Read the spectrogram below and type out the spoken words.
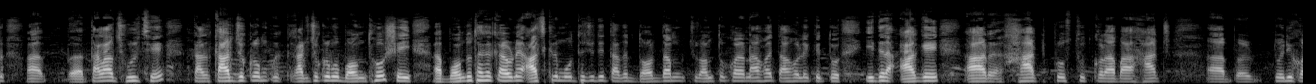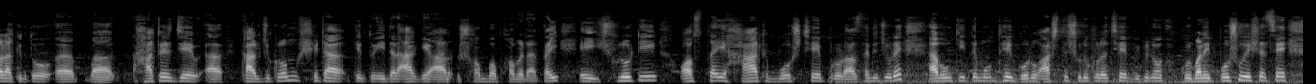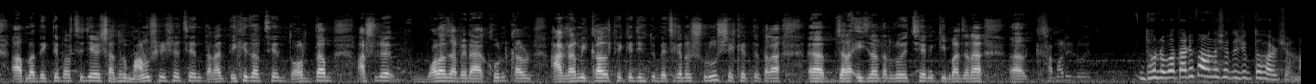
তালা ঝুলছে, তার কার্যক্রম কার্যক্রম বন্ধ, সেই বন্ধ থাকার কারণে আজকের মধ্যে যদি তাদের দরদাম চূড়ান্ত করা না হয়, তাহলে কিন্তু ঈদের আগে আর হাট প্রস্তুত করা বা হাট তৈরি করা কিন্তু হাটের যে কার্যক্রম, সেটা কিন্তু ঈদের আগে আর সম্ভব হবে না। তাই এই ষোলোটি অস্থায়ী হাট বসছে পুরো রাজধানী জুড়ে এবং ইতিমধ্যে গরু আসতে শুরু করেছে, বিভিন্ন কুরবানির পশু এসেছে। আমরা দেখতে পাচ্ছি যে সাধারণ মানুষ এসেছেন, তারা দেখে যাচ্ছেন, দরদাম আসলে বলা যাবে না এখন, কারণ আগামীকাল থেকে যেহেতু বেচাকেনা শুরু, সেক্ষেত্রে তারা যারা ইজরাদার রয়েছেন কিংবা যারা খামারি রয়েছে ধন্যবাদ আরিফ আমাদের সাথে যুক্ত হওয়ার জন্য।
